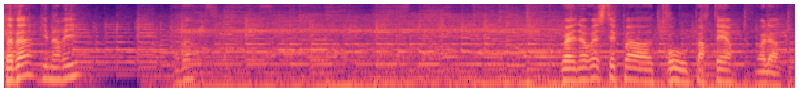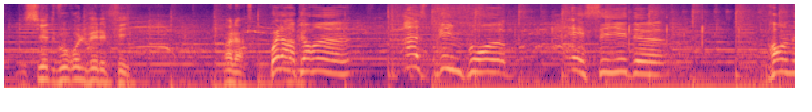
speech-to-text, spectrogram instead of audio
Ça va, Guy-Marie Ça va? Ouais, ne restez pas trop par terre. Voilà. Essayez de vous relever, les filles. Voilà. Voilà encore un, un sprint pour euh, essayer de prendre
